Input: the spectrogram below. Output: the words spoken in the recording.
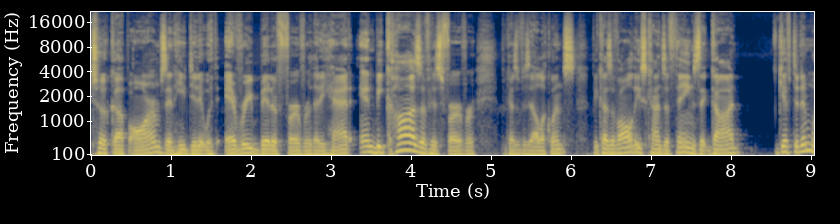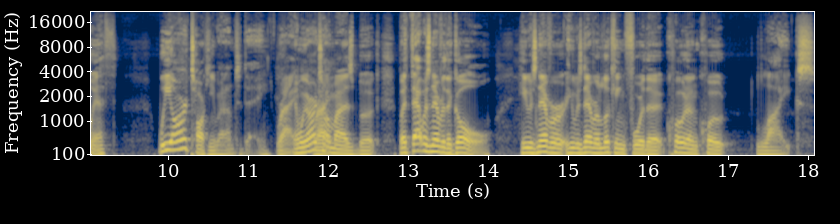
took up arms and he did it with every bit of fervor that he had. And because of his fervor, because of his eloquence, because of all these kinds of things that God gifted him with, we are talking about him today. Right, And we are right. talking about his book, but that was never the goal. He was never he was never looking for the quote unquote likes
